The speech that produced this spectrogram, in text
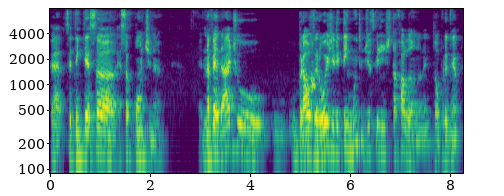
É, você tem que ter essa, essa ponte, né? Na verdade, o, o, o, browser hoje ele tem muito disso que a gente está falando, né? Então, por exemplo,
